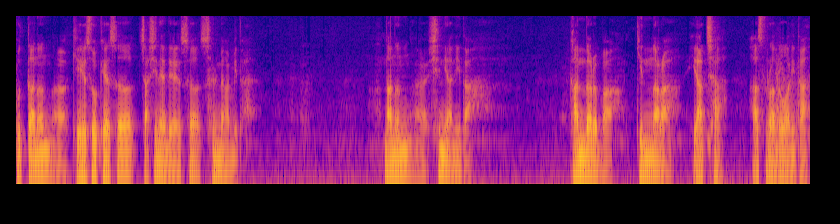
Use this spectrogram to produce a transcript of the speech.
붓다는 어, 계속해서 자신에 대해서 설명합니다. 나는 어, 신이 아니다. 간다르바, 긴나라, 야차, 아수라도 아니다.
